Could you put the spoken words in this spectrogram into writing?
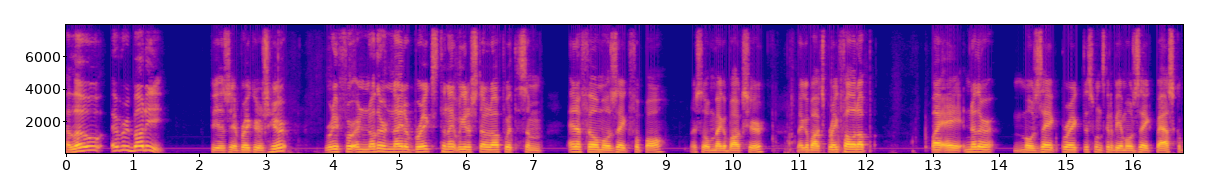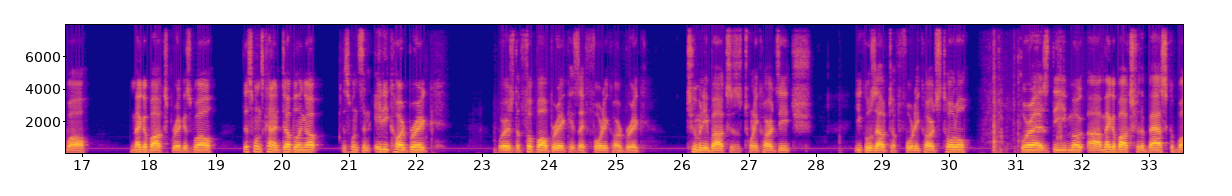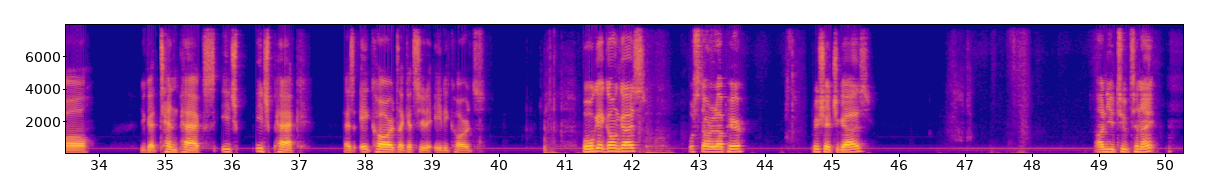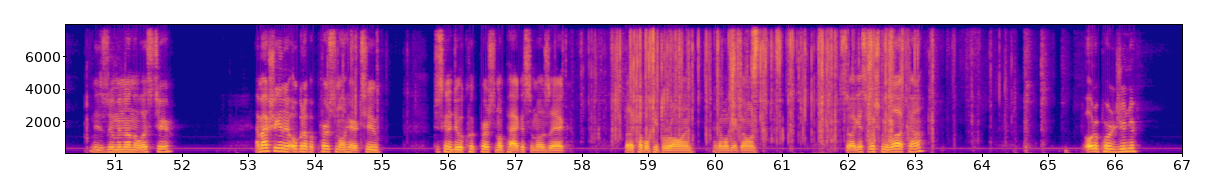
Hello, everybody. PSA Breakers here. Ready for another night of breaks. Tonight we're going to start it off with some NFL Mosaic football. Nice little mega box here. Mega box break followed up by a, another Mosaic break. This one's going to be a Mosaic basketball mega box break as well. This one's kind of doubling up. This one's an 80 card break, whereas the football break is a 40 card break. Too many boxes, of 20 cards each, equals out to 40 cards total. Whereas the uh, mega box for the basketball, you get 10 packs. Each each pack has eight cards. That gets you to 80 cards. But we'll get going, guys. We'll start it up here. Appreciate you guys. On YouTube tonight. Let me zoom in on the list here. I'm actually going to open up a personal here, too. Just going to do a quick personal pack of some Mosaic. Let a couple people roll in, and then we'll get going. So I guess wish me luck, huh? Otto Porter Jr.,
